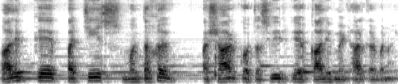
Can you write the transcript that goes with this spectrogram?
غالب کے پچیس منتخب اشعار کو تصویر کے قالب میں ڈھال کر بنائی۔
